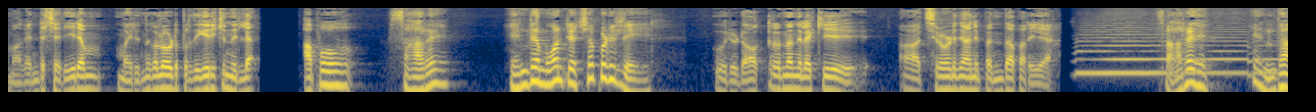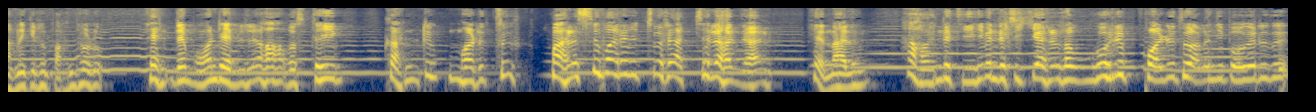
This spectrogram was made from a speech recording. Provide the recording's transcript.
മകന്റെ ശരീരം മരുന്നുകളോട് പ്രതികരിക്കുന്നില്ല. അപ്പോ സാറേ എന്റെ മോൻ രക്ഷപ്പെടില്ലേ? ഒരു ഡോക്ടർ എന്ന നിലയ്ക്ക് ആ അച്ഛനോട് ഞാനിപ്പോ എന്താ പറയാ? സാറേ എന്താണെങ്കിലും പറഞ്ഞോളൂ. എന്റെ മോന്റെ എല്ലാ അവസ്ഥയും കണ്ടു മടുത്ത്. മനസ്സ് മരവിച്ച ഒരു അച്ഛനാ ഞാൻ. എന്നാലും അവന്റെ ജീവൻ രക്ഷിക്കാനുള്ള ഒരു പഴുതും അണഞ്ഞു പോകരുത്.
